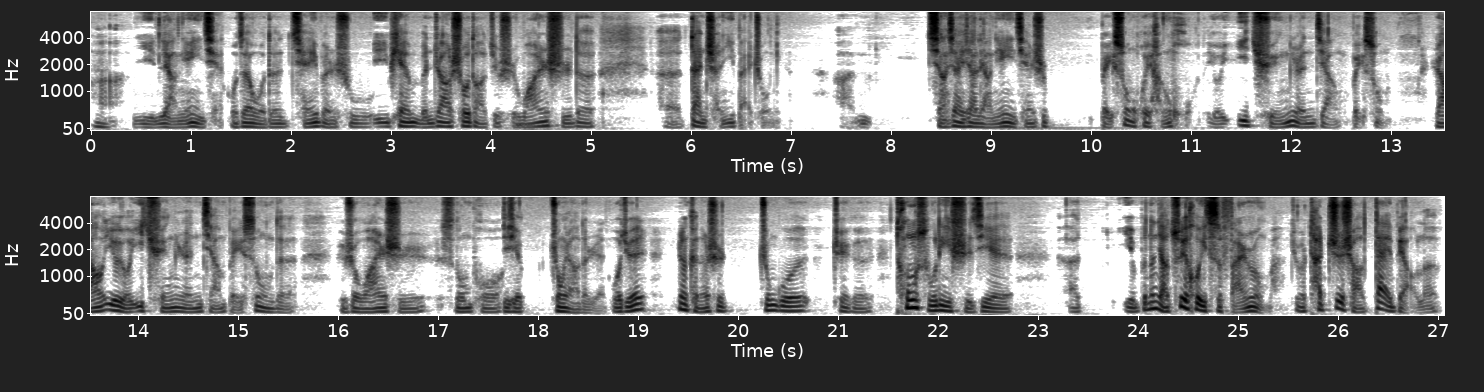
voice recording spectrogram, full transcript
啊，你两年以前，我在我的前一本书一篇文章收到，就是王安石的呃诞辰一百周年啊。想象一下，两年以前是北宋会很火的，有一群人讲北宋，然后又有一群人讲北宋的，比如说王安石、苏东坡这些重要的人。我觉得那可能是中国这个通俗历史界，呃，也不能讲最后一次繁荣吧，就是它至少代表了。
